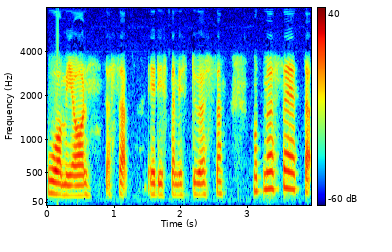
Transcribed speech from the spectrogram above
huomioon tässä edistämistyössä. Mutta myös se, että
